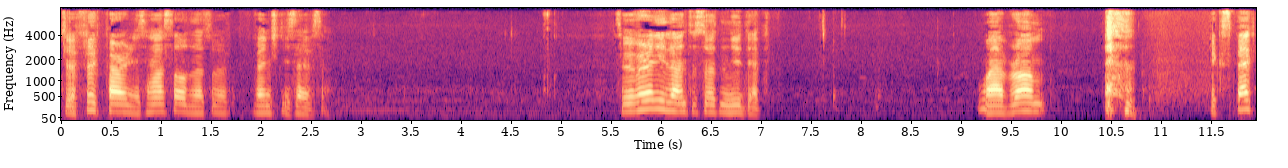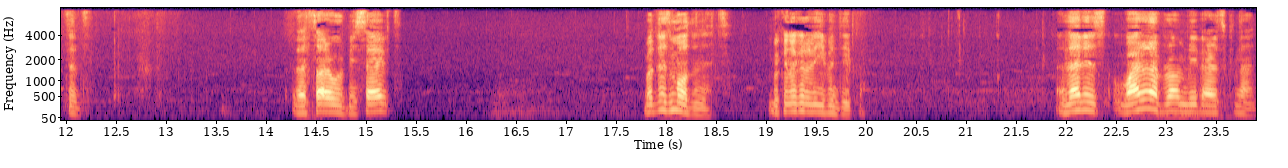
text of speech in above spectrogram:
to afflict Paro in his household, and that's what eventually saves her. So we've already learned a certain new depth. Why Avram expected that Sarah would be saved, but there's more than that. We can look at it even deeper. And that is, why did Avram leave Eretz Canaan?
